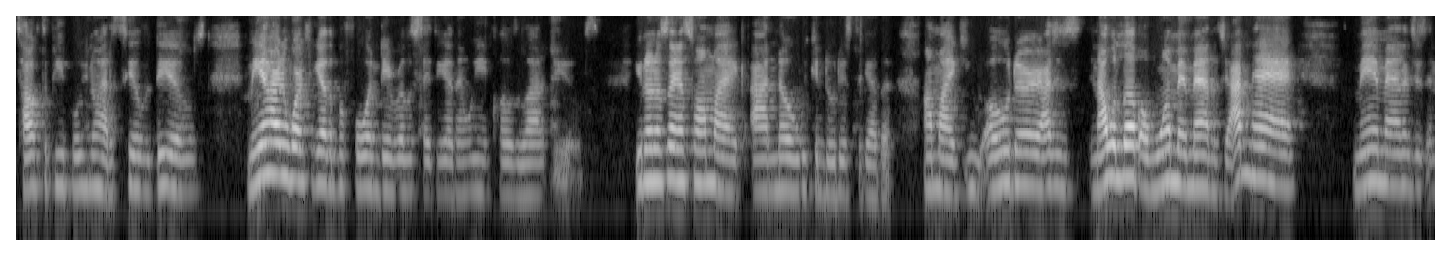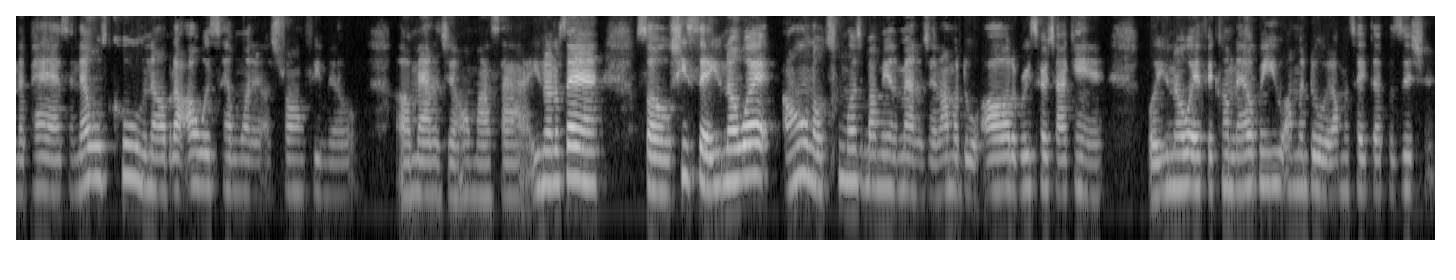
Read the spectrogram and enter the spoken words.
talk to people, you know how to seal the deals. Me and her didn't work together before and did real estate together, and we didn't close a lot of deals. You know what I'm saying? So I'm like, I know we can do this together. I'm like, you older. I just and I would love a woman manager. I have had men managers in the past, and that was cool and all, but I always have wanted a strong female uh, manager on my side. You know what I'm saying? So she said, you know what? I don't know too much about being a manager, and I'm gonna do all the research I can. But you know what? If it come to helping you, I'm gonna do it. I'm gonna take that position.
